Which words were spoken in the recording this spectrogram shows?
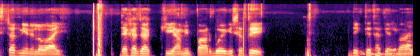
স্টার্ট নিয়ে নিল ভাই। দেখা যাক কি আমি পারব এর সাথে। দেখতে থাকেন ভাই।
